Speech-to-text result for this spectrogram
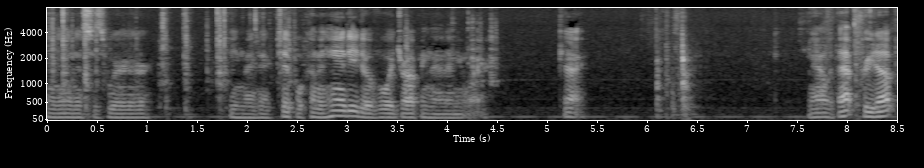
And this is where the magnetic tip will come in handy to avoid dropping that anywhere. Okay. Now with that freed up,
